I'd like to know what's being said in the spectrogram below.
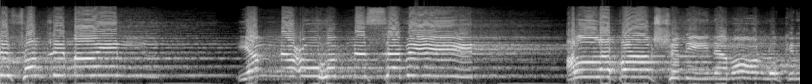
বিফদলি মাইন ইয়ামনাউহু মিনাস সাবিল। আল্লাহ পাক সেদিন এমন লোকের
